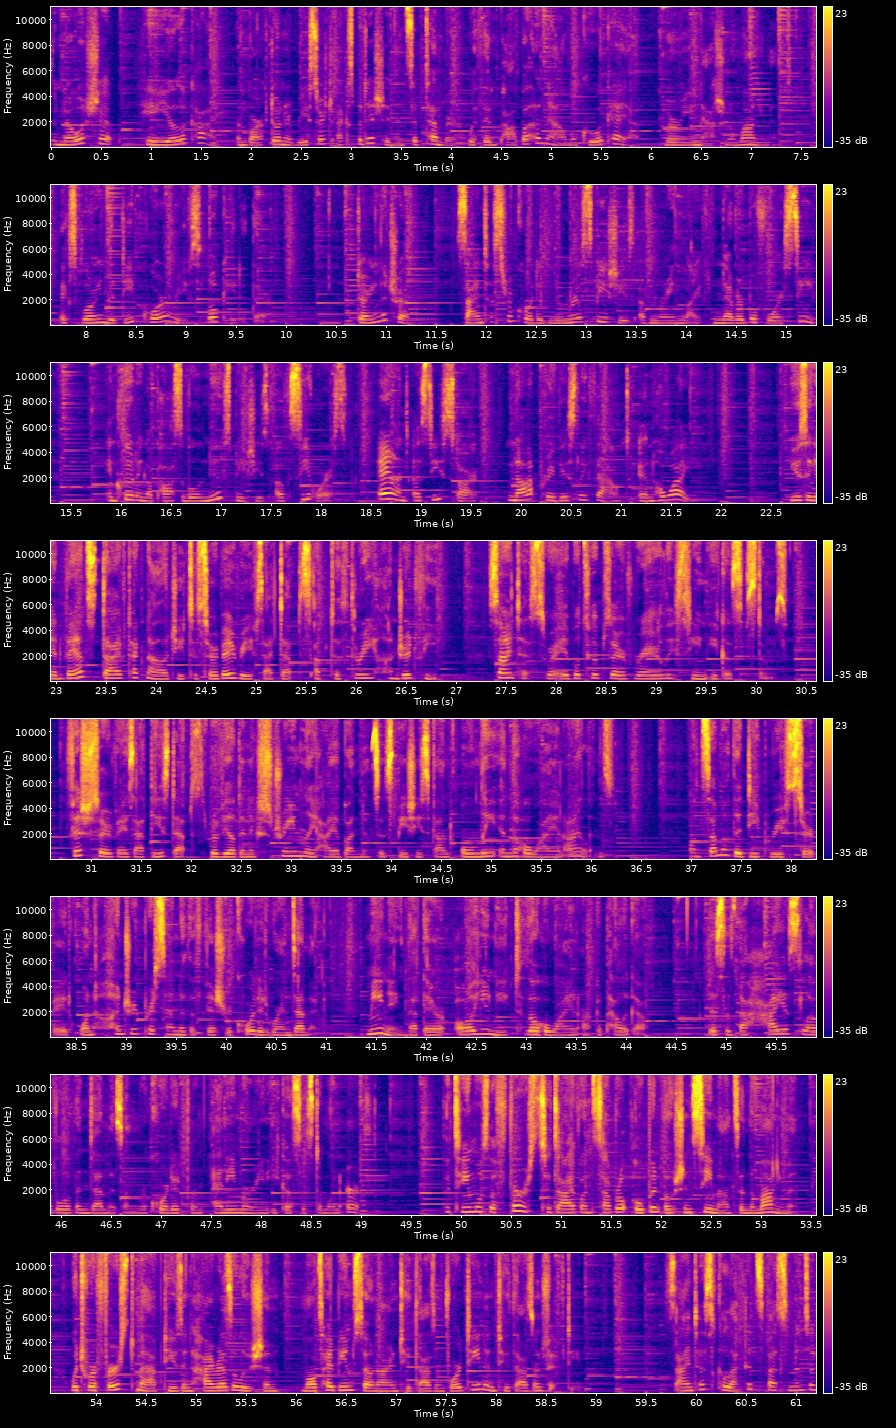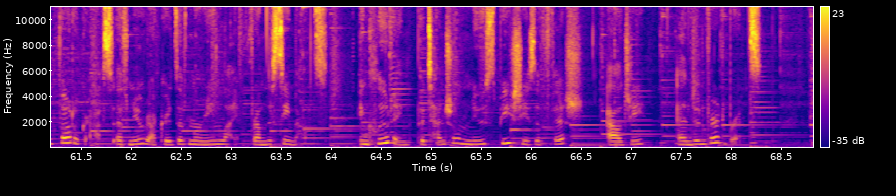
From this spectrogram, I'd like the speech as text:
The NOAA ship Hi'ialakai embarked on a research expedition in September within Papahanaumokuakea Marine National Monument, exploring the deep coral reefs located there. During the trip, scientists recorded numerous species of marine life never before seen, including a possible new species of seahorse and a sea star not previously found in Hawaii. Using advanced dive technology to survey reefs at depths up to 300 feet, scientists were able to observe rarely seen ecosystems. Fish surveys at these depths revealed an extremely high abundance of species found only in the Hawaiian Islands. On some of the deep reefs surveyed, 100% of the fish recorded were endemic, meaning that they are all unique to the Hawaiian archipelago. This is the highest level of endemism recorded from any marine ecosystem on Earth. The team was the first to dive on several open ocean seamounts in the monument, which were first mapped using high-resolution, multi-beam sonar in 2014 and 2015. Scientists collected specimens and photographs of new records of marine life from the seamounts, including potential new species of fish, algae, and invertebrates.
